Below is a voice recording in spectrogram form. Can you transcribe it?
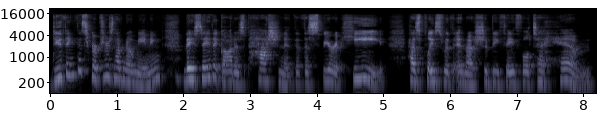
Do you think the scriptures have no meaning? They say that God is passionate, that the spirit he has placed within us should be faithful to him.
